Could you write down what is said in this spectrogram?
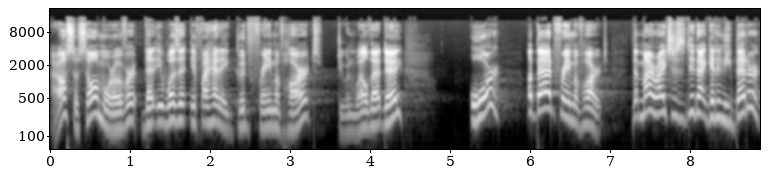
I also saw, moreover, that it wasn't if I had a good frame of heart, doing well that day, or a bad frame of heart, that my righteousness did not get any better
